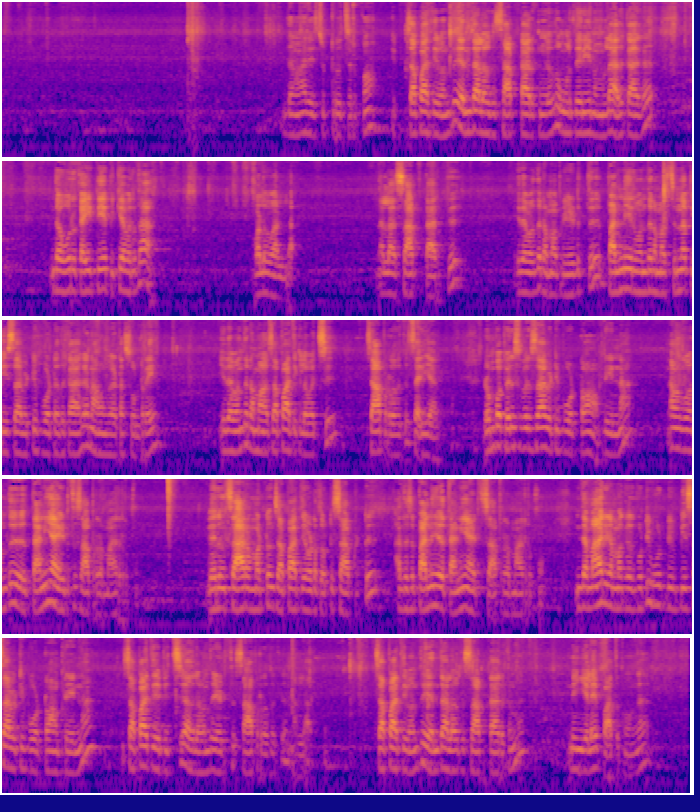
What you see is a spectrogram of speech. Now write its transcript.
இந்த மாதிரி சுட்டு வச்சுருக்கோம். சப்பாத்தி வந்து எந்த அளவுக்கு சாப்பிட்டா இருக்குங்கிறது உங்களுக்கு தெரியணும்ல. அதுக்காக இந்த ஒரு கைட்டியே பிக்க வருதா? வலுவாக இல்லை. நல்லா சாப்பிட்டா இருக்குது இதை வந்து நம்ம அப்படி எடுத்து பன்னீர் வந்து நம்ம சின்ன பீஸாக வெட்டி போட்டதுக்காக நான் உங்கள்கிட்ட சொல்கிறேன் இதை வந்து நம்ம சப்பாத்திக்குள்ளே வச்சு சாப்பிட்றதுக்கு சரியாக இருக்கும். ரொம்ப பெருசு பெருசாக வெட்டி போட்டோம் அப்படின்னா நமக்கு வந்து தனியாக எடுத்து சாப்பிட்ற மாதிரி இருக்கும். வெறும் சாரம் மட்டும் சப்பாத்தியோட தொட்டு சாப்பிட்டுட்டு அந்த பன்னீரை தனியாக எடுத்து சாப்பிட்ற மாதிரி இருக்கும். இந்த மாதிரி நமக்கு குட்டி குட்டி பீஸா வெட்டி போட்டோம் அப்படின்னா சப்பாத்தியை பிச்சு அதில் வந்து எடுத்து சாப்பிட்றதுக்கு நல்லாயிருக்கும் சப்பாத்தி வந்து எந்த அளவுக்கு சாப்பிட்டா இருக்குன்னு நீங்களே பார்த்துக்கோங்க.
